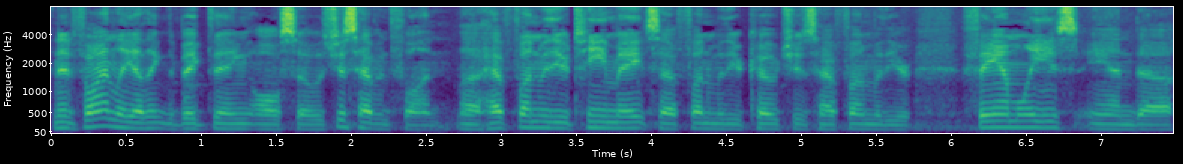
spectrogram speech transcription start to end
And then finally, I think the big thing also is just having fun. Uh, have fun with your teammates, have fun with your coaches, have fun with your families, and uh,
